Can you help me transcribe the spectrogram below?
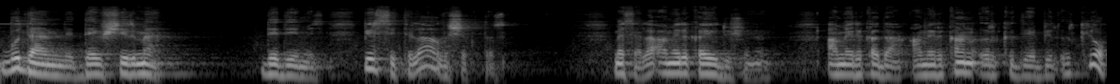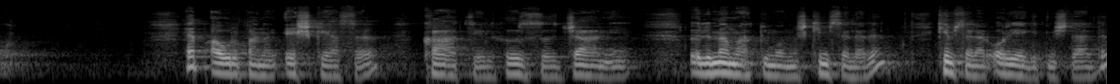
bu denli devşirme dediğimiz bir stile alışıktır. Mesela Amerika'yı düşünün. Amerika'da Amerikan ırkı diye bir ırk yok. Hep Avrupa'nın eşkıyası, katil, hırsız, cani, ölüme mahkum olmuş kimseleri, kimseler oraya gitmişlerdir.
